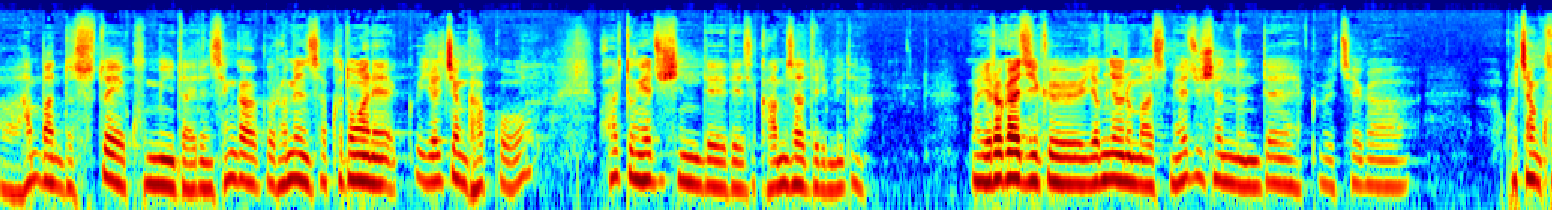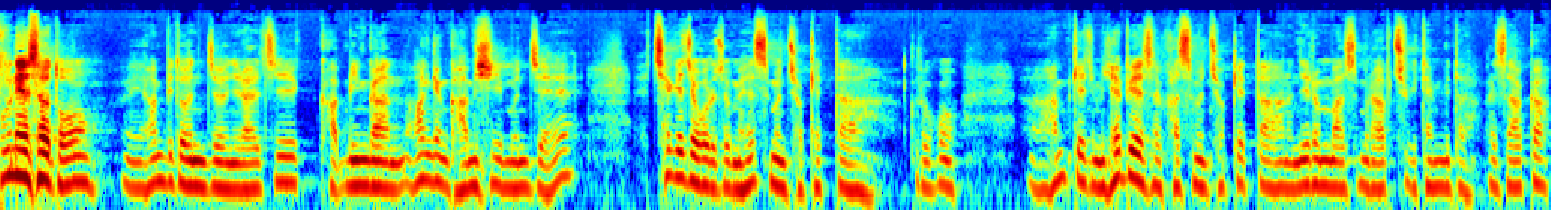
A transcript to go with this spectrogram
어, 한반도 수도의 국민이다 이런 생각을 하면서 그동안에 그 열정 갖고 활동해 주신 데에 대해서 감사드립니다. 뭐 여러 가지 그 염려는 말씀해 주셨는데 그 제가 고창 군에서도 가- 민간 환경 감시 문제 체계적으로 좀 했으면 좋겠다. 그리고 어, 함께 좀 협의해서 갔으면 좋겠다 하는 이런 말씀을 압축이 됩니다. 그래서 아까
